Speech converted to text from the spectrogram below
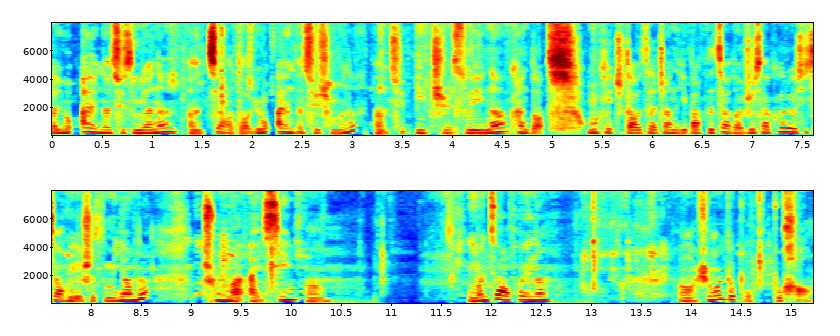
他用爱呢去怎么样呢？嗯，教导用爱呢去什么呢？嗯，去医治。所以呢，看到我们可以知道，在这样的一巴夫的教导之下，克罗西教会也是怎么样呢？充满爱心啊。我们教会呢，嗯，什么都不不好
